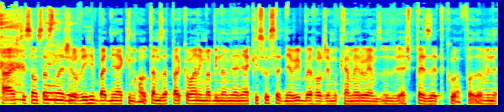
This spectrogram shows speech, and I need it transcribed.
A ešte som sa snažil vyhybať nejakým autám zaparkovaným, aby na mňa nejaký sused nevybehol, že mu kamerujem až pz a podobne.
